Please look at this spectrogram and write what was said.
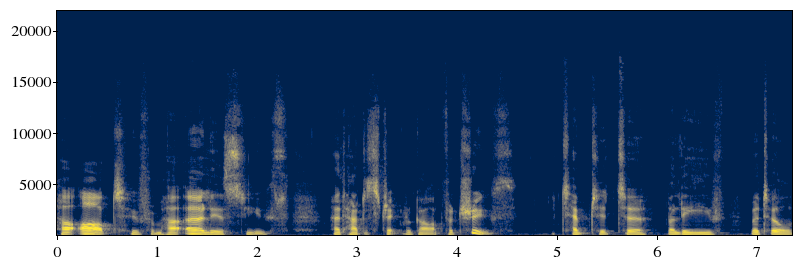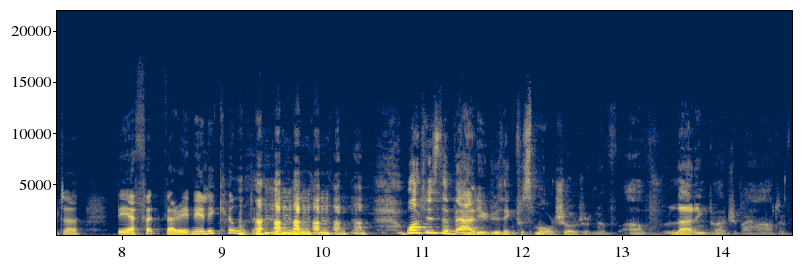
Her aunt, who from her earliest youth had had a strict regard for truth, attempted to believe Matilda. The effort very nearly killed her. what is the value, do you think, for small children of, of learning poetry by heart, of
